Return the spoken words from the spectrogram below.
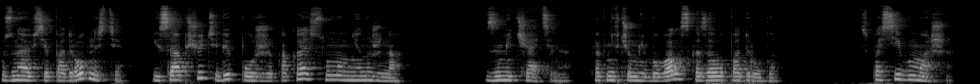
узнаю все подробности и сообщу тебе позже, какая сумма мне нужна». «Замечательно», — как ни в чем не бывало, сказала подруга. «Спасибо, Маша.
